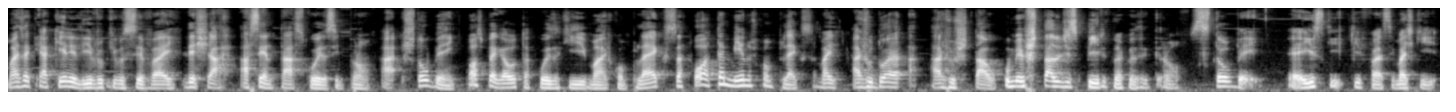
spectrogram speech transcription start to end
mas é aquele livro que você vai deixar assentar as coisas assim, pronto. Ah, estou bem. Posso pegar outra coisa aqui mais complexa, ou até menos complexa, mas ajudou a ajustar o meu estado de espírito na coisa. Então, estou bem. É isso que, que faz, assim, mas que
